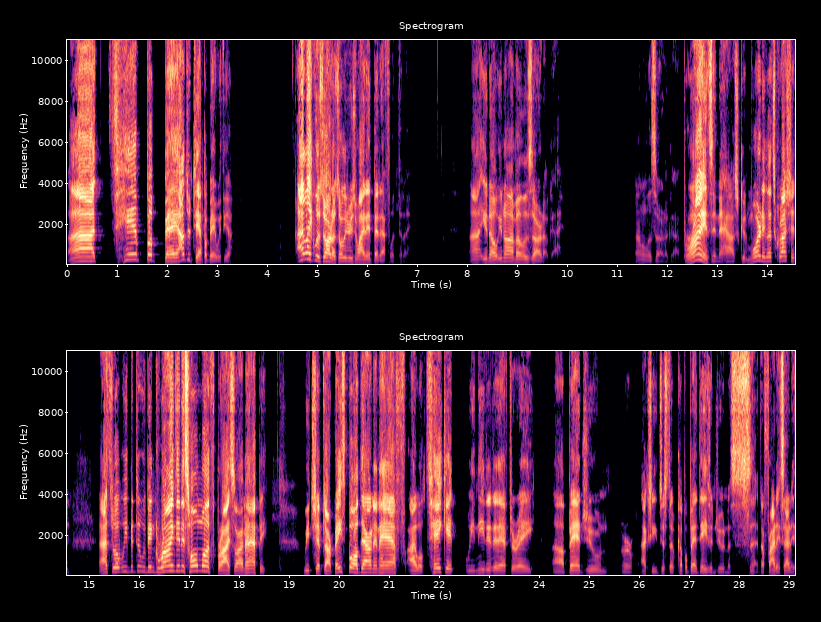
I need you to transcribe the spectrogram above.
Uh Tampa Bay. I'll do Tampa Bay with you. I like Luzardo. It's the only reason why I didn't bet Eflin today. Uh, you know, you know, I'm a Luzardo guy. I'm a Luzardo guy. Brian's in the house. Good morning. Let's crush it. That's what we've been doing. We've been grinding this whole month, Bry. So I'm happy. We chipped our baseball down in half. I will take it. We needed it after a uh, bad June, or actually just a couple bad days in June. The, the Friday, Saturday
